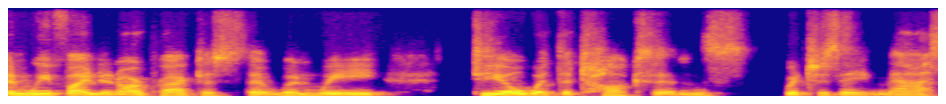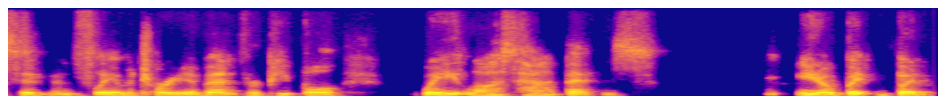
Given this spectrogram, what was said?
And we find in our practice that when we deal with the toxins, which is a massive inflammatory event for people, weight loss happens. You know, but but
